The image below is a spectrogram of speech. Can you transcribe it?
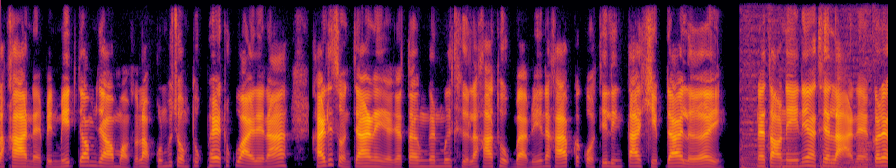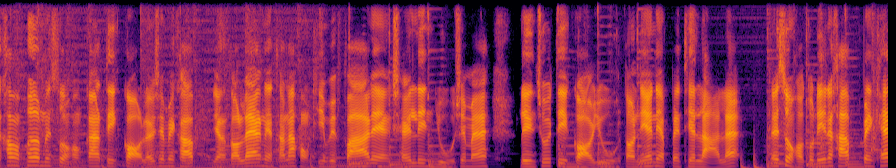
ราคาเนี่ยเป็นมิตรย่อมเยาวเหมาะสำหรับคุณผู้ชมทุกเพศทุกวัยเลยนะ ใครที่สนใจเนี่ยอยากจะเติมเงินมือถือราคาถูกแบบนี้นะครับ ก็กดที่ลิงก์ใต้คลิปได้เลย ในตอนนี้เนี่ยเทหลาเนี่ยก็ได้เข้ามาเพิ่มในส่วนของการตีเกาะแล้วใช่ไหมครับ อย่างตอนแรกเนี่ยทางหน้าของทีมไฟฟ้าเนี่ยยังใช้ลินอยู่ใช่ไหมลินช่วยตีเกาะอยู่ ตอนนี้เนี่ยเป็นเทหลาและ ในส่วนของตัวนี้นะครับเป็นแค่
